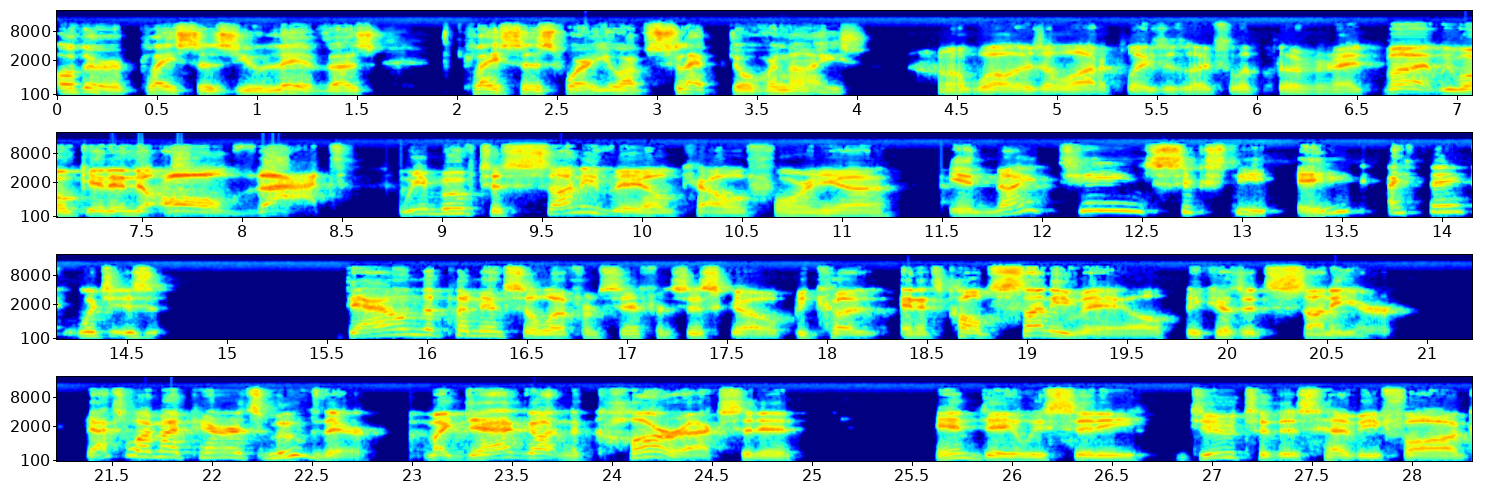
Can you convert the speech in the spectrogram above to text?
other places you live as places where you have slept overnight. Oh, well, there's a lot of places I've slept overnight, but we won't get into all that. We moved to Sunnyvale, California in 1968, I think, which is down the peninsula from San Francisco because and it's called Sunnyvale because it's sunnier. That's why my parents moved there. My dad got in a car accident in Daly City due to this heavy fog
